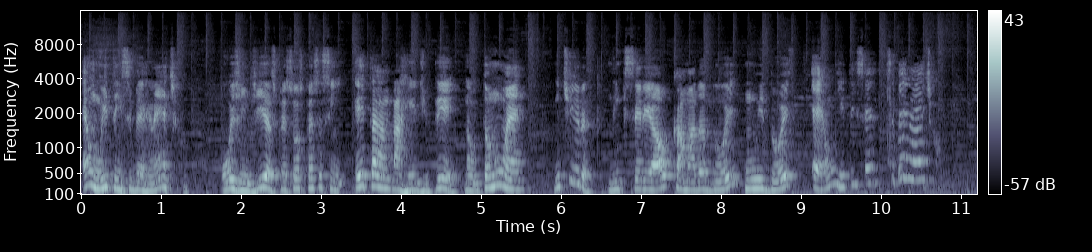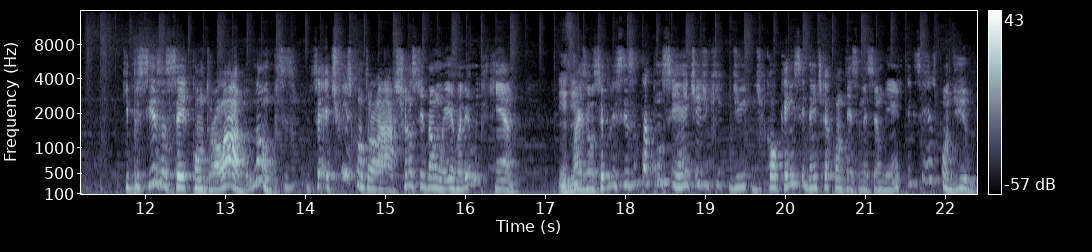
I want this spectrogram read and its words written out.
é um item cibernético? Hoje em dia, as pessoas pensam assim: ele está na rede IP? Não, então não é. Mentira. Link serial, camada 2, 1 e 2 é um item cibernético. Que precisa ser controlado? Não, precisa, é difícil controlar. A chance de dar um erro ali é muito pequena. Uhum. Mas você precisa estar consciente de que de, de, qualquer incidente que aconteça nesse ambiente tem que ser respondido.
